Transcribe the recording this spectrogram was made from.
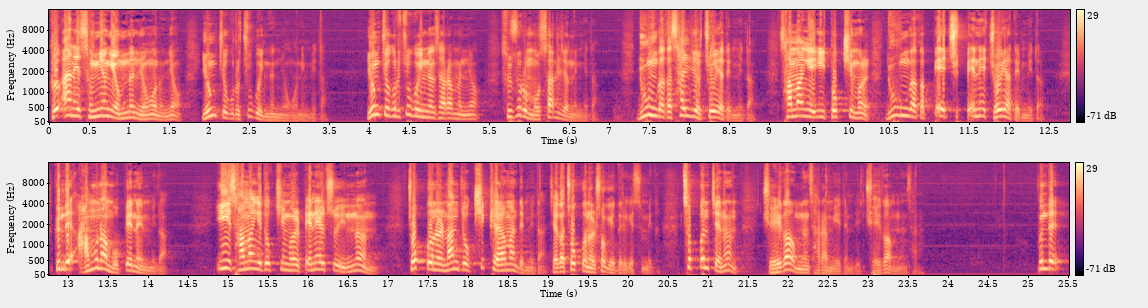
그 안에 성령이 없는 영혼은요, 영적으로 죽어 있는 영혼입니다. 영적으로 죽어 있는 사람은요, 스스로 못 살려냅니다. 누군가가 살려줘야 됩니다. 사망의 이 독침을 누군가가 빼, 빼내줘야 됩니다. 근데 아무나 못 빼냅니다. 이 사망의 독침을 빼낼 수 있는 조건을 만족시켜야만 됩니다. 제가 조건을 소개해 드리겠습니다. 첫 번째는 죄가 없는 사람이어야 됩니다. 죄가 없는 사람. 근데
